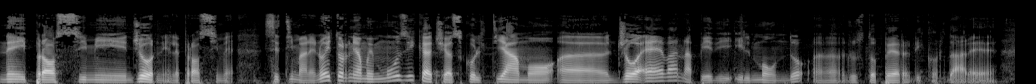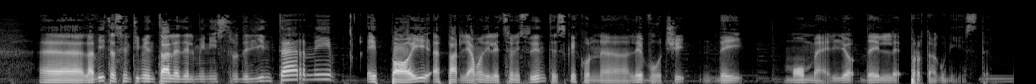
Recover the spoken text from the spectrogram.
nei prossimi giorni, nelle prossime settimane. Noi torniamo in musica, ci ascoltiamo uh, Joe Evan a piedi il mondo, uh, giusto per ricordare uh, la vita sentimentale del ministro degli interni e poi parliamo di lezioni studentesche con le voci dei, o meglio, delle protagoniste.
